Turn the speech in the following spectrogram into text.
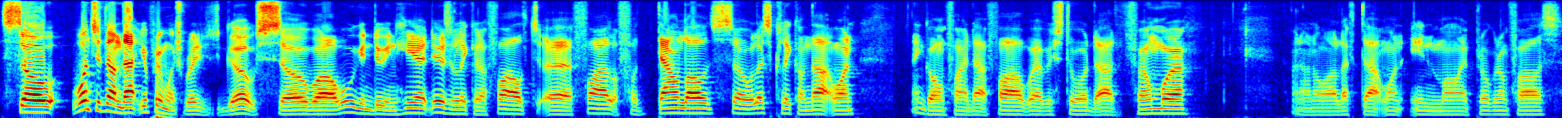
So once you've done that you're pretty much ready to go. So uh, what we're going to do in here there's a link in a file to, uh, file for download so let's click on that one and go and find that file where we stored that firmware. And I know I left that one in my program files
